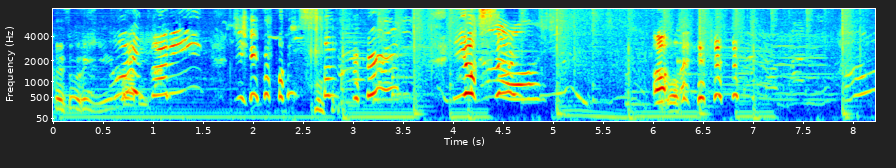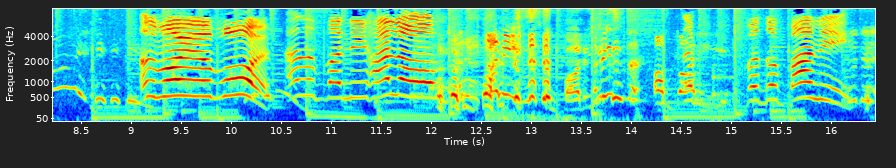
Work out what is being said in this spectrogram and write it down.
Who are you, Hi, buddy. Do you want some food? You're so cute. Oh. Hi. I'm my boy. I'm a bunny. Hello. Bunny. You said buddy. Are these the, oh, buddy. But the bunny. They're,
